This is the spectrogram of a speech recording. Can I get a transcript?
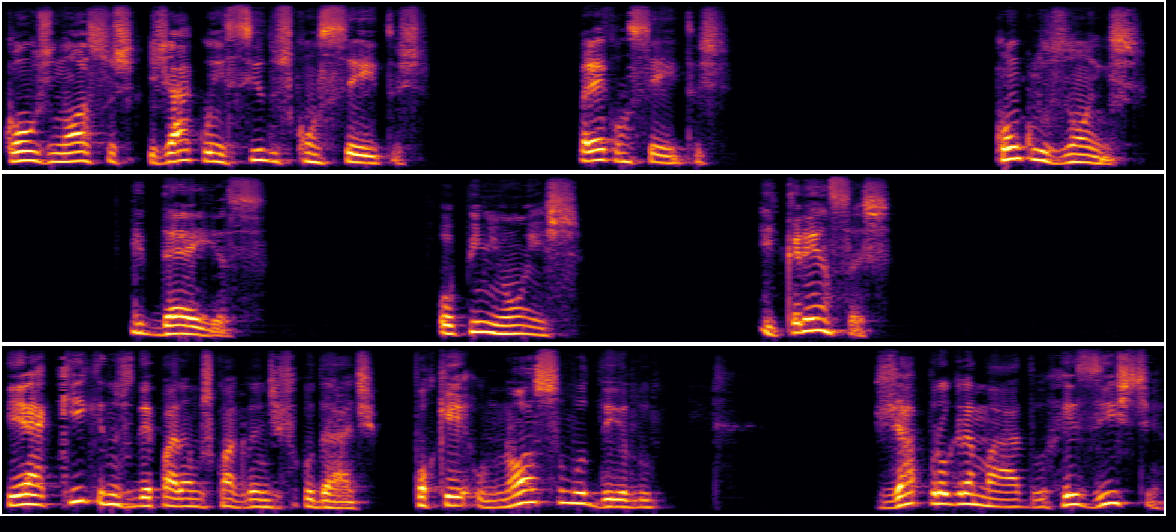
com os nossos já conhecidos conceitos, preconceitos, conclusões, ideias, opiniões e crenças e é aqui que nos deparamos com a grande dificuldade, porque o nosso modelo já programado resiste.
